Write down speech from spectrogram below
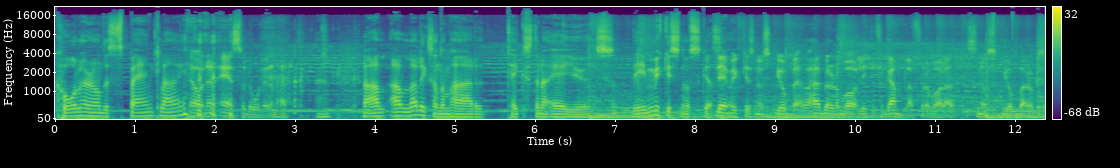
Call her on the spank line. ja den är så dålig den här. All, alla liksom de här texterna är ju, det är mycket snusk alltså. Det är mycket snuskgubbe och här börjar de vara lite för gamla för att vara snuskgubbar också.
